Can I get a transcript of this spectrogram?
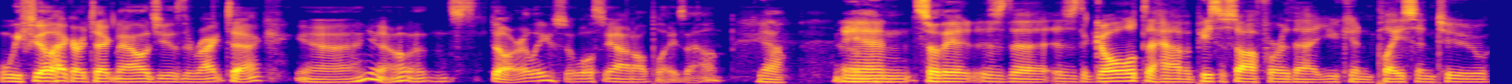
We feel like our technology is the right tech. Uh, you know, it's still early, so we'll see how it all plays out. Yeah. And so the is the is the goal to have a piece of software that you can place into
